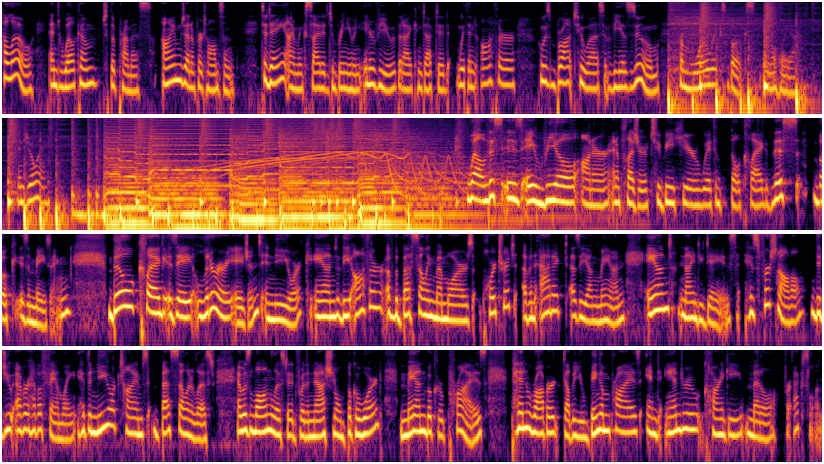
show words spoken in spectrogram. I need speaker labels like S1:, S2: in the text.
S1: Hello, and welcome to The Premise. I'm Jennifer Thompson. Today, I'm excited to bring you an interview that I conducted with an author who is brought to us via Zoom from Warwick's Books in La Jolla. Enjoy. Well, this is a real honor and a pleasure to be here with Bill Clegg. This book is amazing. Bill Clegg is a literary agent in New York and the author of the best selling memoirs Portrait of an Addict as a Young Man and 90 Days. His first novel, Did You Ever Have a Family, hit the New York Times bestseller list and was longlisted for the National Book Award, Man Booker Prize, PEN Robert W. Bingham Prize, and Andrew Carnegie Medal for Excellence.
